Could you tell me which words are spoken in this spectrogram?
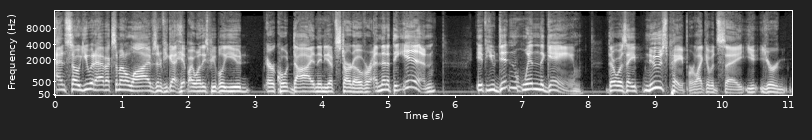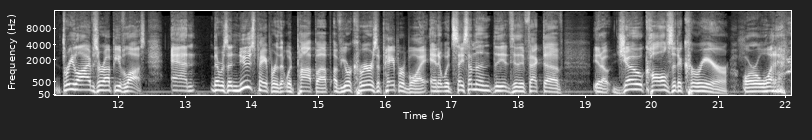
And so you would have X amount of lives. And if you got hit by one of these people, you'd air quote die and then you'd have to start over. And then at the end, if you didn't win the game, there was a newspaper, like it would say, your three lives are up, you've lost. And there was a newspaper that would pop up of your career as a paper boy, and it would say something to the, effect of, you know, Joe calls it a career or whatever.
